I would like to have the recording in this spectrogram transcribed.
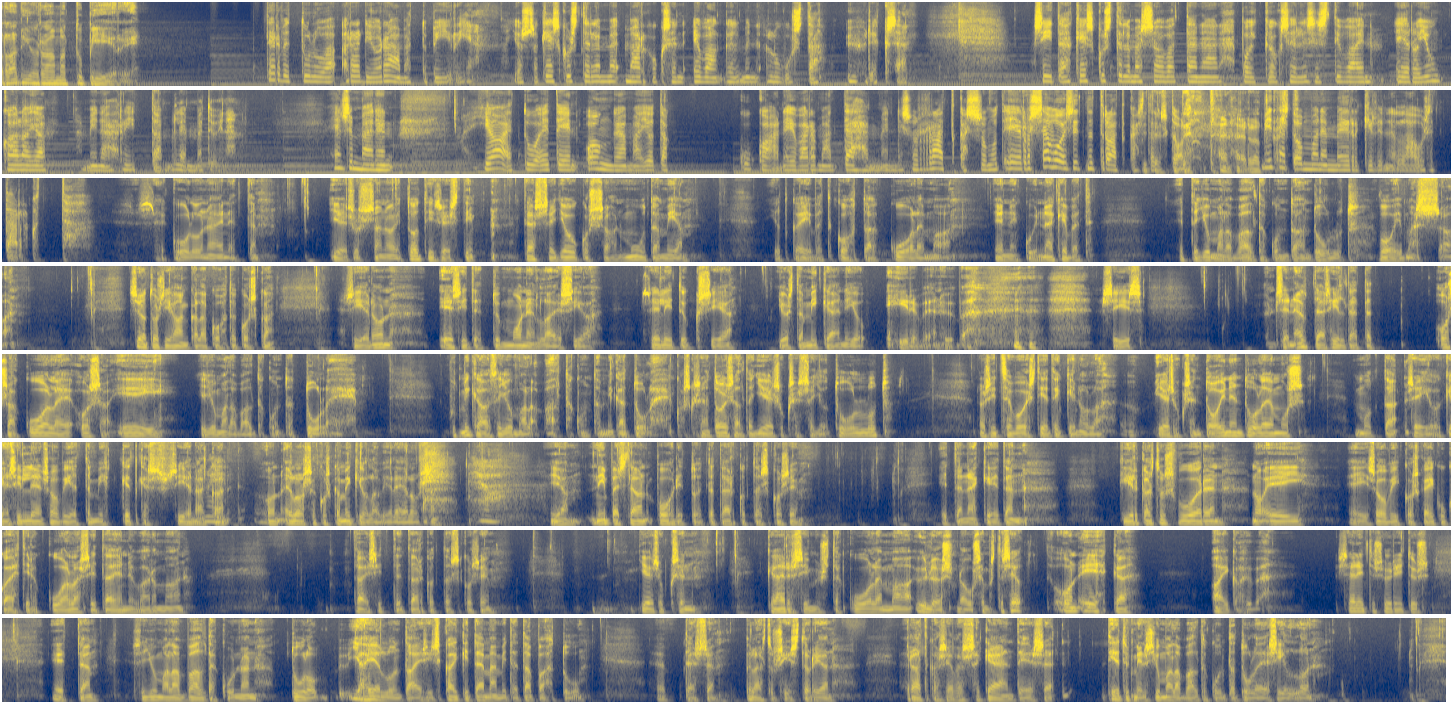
Radioraamattupiiri. Tervetuloa Radioraamattupiiriin, jossa keskustelemme Markuksen evankelmin luvusta yhdeksän. Siitä keskustelemassa ovat tänään poikkeuksellisesti vain Eero Junkkaala ja minä Riitta Lemmätyinen. Ensimmäinen jae tuo eteen ongelma, jota kukaan ei varmaan tähän mennessä ole ratkaissut, mutta Eero, sä voisit nyt ratkaista Pitäisikö tänään ratkaista? Mitä tuommoinen merkillinen lause tarkoittaa? Se kuuluu näin, että Jeesus sanoi totisesti, tässä joukossa on muutamia, jotka eivät kohtaa kuolemaa ennen kuin näkevät, että Jumalan valtakunta on tullut voimassaan. Se on tosi hankala kohta, koska siihen on esitetty monenlaisia selityksiä, joista mikään ei ole hirveän hyvä. siis se näyttää siltä, että osa kuolee, osa ei ja Jumalan valtakunta tulee. Mutta mikä on se Jumalan valtakunta, mikä tulee? Koska se on toisaalta Jeesuksessa jo tullut. No sitten se voisi tietenkin olla Jeesuksen toinen tulemus, mutta se ei oikein silleen sovi, että ketkä siihen aikaan on elossa, koska mekin ollaan vielä elossa. Joo. Ja niinpä sitä on pohdittu, että tarkoittaisiko se, että näkee tämän kirkastusvuoren. No ei, ei sovi, koska ei kukaan ehtinyt kuolla sitä ennen varmaan. Tai sitten tarkoittaisiko se Jeesuksen kärsimystä, kuolemaa, ylösnousemusta. Se on ehkä aika hyvä selitysyritys, että se Jumalan valtakunnan tulo ja helluntai, siis kaikki tämä, mitä tapahtuu tässä pelastushistorian ratkaisevassa käänteessä. Tietysti mielessä Jumalan valtakunta tulee silloin,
